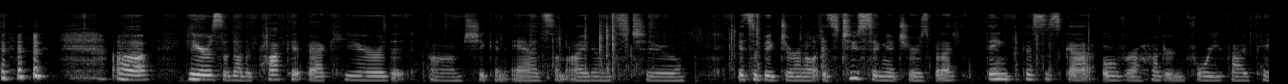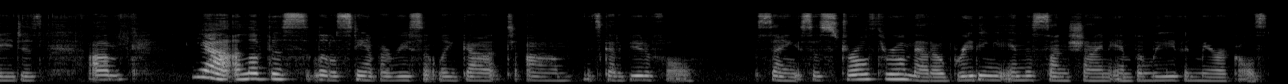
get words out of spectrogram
uh, here's another pocket back here that um, she can add some items to. It's a big journal. It's two signatures, but I think this has got over 145 pages. Um, yeah, I love this little stamp I recently got. Um, it's got a beautiful saying. It says, stroll through a meadow, breathing in the sunshine, and believe in miracles.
